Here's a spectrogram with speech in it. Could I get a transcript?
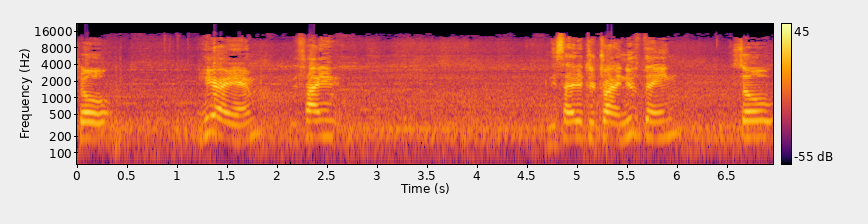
So here I am deciding decided to try a new thing. So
